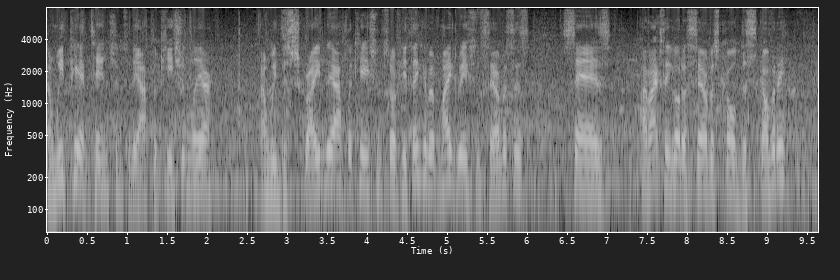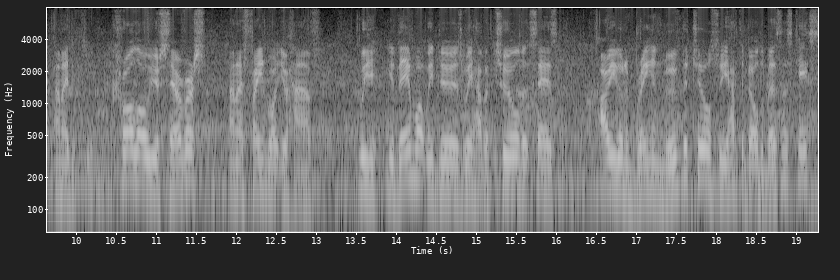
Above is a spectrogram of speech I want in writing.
and we pay attention to the application layer, and we describe the application. So if you think about migration services, says, I've actually got a service called Discovery, and I crawl all your servers and I find what you have. We, then what we do is we have a tool that says, are you going to bring and move the tool? So you have to build a business case.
